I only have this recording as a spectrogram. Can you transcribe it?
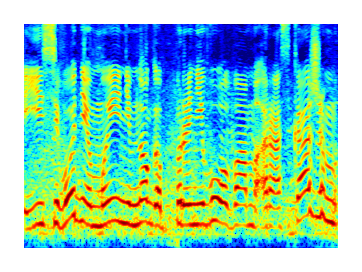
И сегодня мы немного про него вам расскажем.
